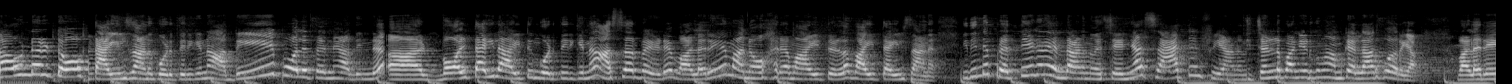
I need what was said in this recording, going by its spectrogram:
കൗണ്ടർ ടോപ്പ് ടൈൽസ് ആണ് കൊടുത്തിരിക്കുന്നത്. അതേപോലെ തന്നെ അതിന്റെ വോൾ ടൈൽ ആയിട്ടും കൊടുത്തിരിക്കുന്ന അസർവയുടെ വളരെ മനോഹരമായിട്ടുള്ള വൈറ്റ് ടൈൽസ് ആണ്. ഇതിന്റെ പ്രത്യേകത എന്താണെന്ന് വെച്ച് കഴിഞ്ഞാൽ സാറ്റിൻ ഫ്രീ ആണ്. കിച്ചണിൽ പണിയെടുക്കുമ്പോൾ നമുക്ക് എല്ലാവർക്കും അറിയാം. വളരെ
